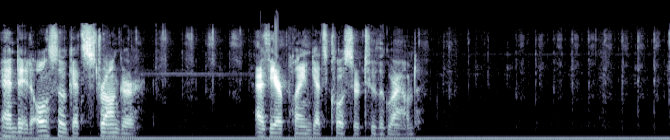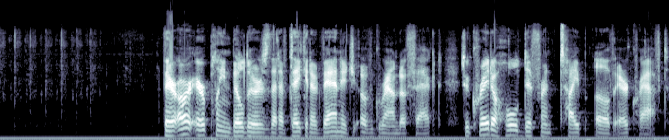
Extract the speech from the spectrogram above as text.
And it also gets stronger as the airplane gets closer to the ground. There are airplane builders that have taken advantage of ground effect to create a whole different type of aircraft.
